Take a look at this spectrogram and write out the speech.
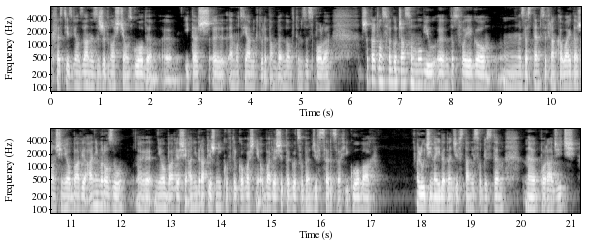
kwestie związane z żywnością, z głodem i też emocjami, które tam będą w tym zespole. Shackleton swego czasu mówił e, do swojego mm, zastępcy Franka White'a, że on się nie obawia ani mrozu, e, nie obawia się ani drapieżników, tylko właśnie obawia się tego, co będzie w sercach i głowach ludzi, na ile będzie w stanie sobie z tym e, poradzić.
